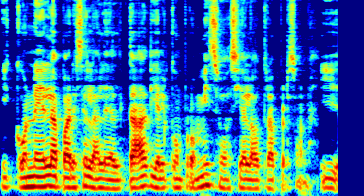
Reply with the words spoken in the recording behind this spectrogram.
Y con él aparece la lealtad y el compromiso hacia la otra persona. Y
